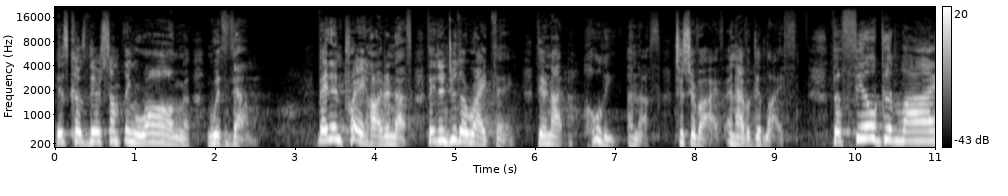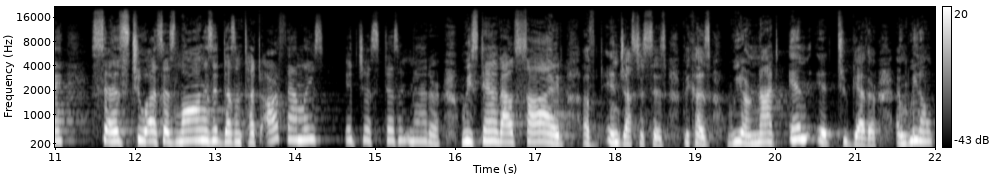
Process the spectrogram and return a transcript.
is because there's something wrong with them. They didn't pray hard enough, they didn't do the right thing. They're not holy enough to survive and have a good life. The feel good lie says to us as long as it doesn't touch our families, it just doesn't matter. We stand outside of injustices because we are not in it together and we don't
